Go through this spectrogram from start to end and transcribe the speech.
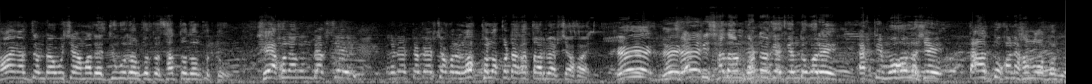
নয়ন একজন ব্যবসায়ী আমাদের যুব দল করতো ছাত্র দল করতো। সে এখন এখন ব্যবসায়ী এখানে একটা ব্যবসা করে লক্ষ লক্ষ টাকা তার ব্যবসা হয়। একটি সাধারণ ঘটনাকে কেন্দ্র করে একটি মহল এসে তার দোকানে হামলা করল।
